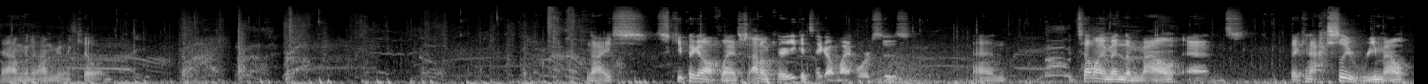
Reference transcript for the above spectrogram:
Yeah, I'm gonna I'm gonna kill him. Nice. Just keep picking off lancers. I don't care. You can take out my horses. And tell my men to mount, and they can actually remount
